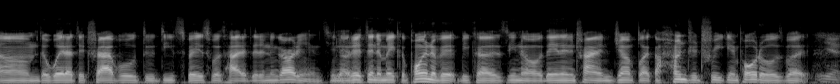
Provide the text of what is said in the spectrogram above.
um the way that they traveled through deep space was how they did it in Guardians. You know, Yeah. they didn't make a point of it because you know they didn't try and jump like a hundred freaking portals, but Yeah.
